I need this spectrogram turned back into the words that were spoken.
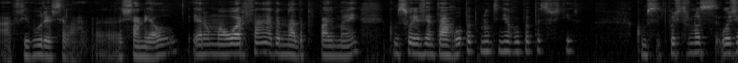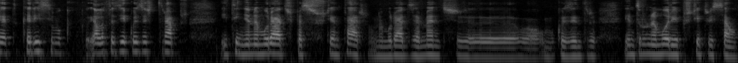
há figuras, sei lá, a Chanel era uma órfã abandonada por pai e mãe, começou a inventar roupa porque não tinha roupa para se vestir depois tornou-se. Hoje é caríssimo. Ela fazia coisas de trapos e tinha namorados para se sustentar, namorados amantes, uh, uma coisa entre, entre o namoro e a prostituição,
